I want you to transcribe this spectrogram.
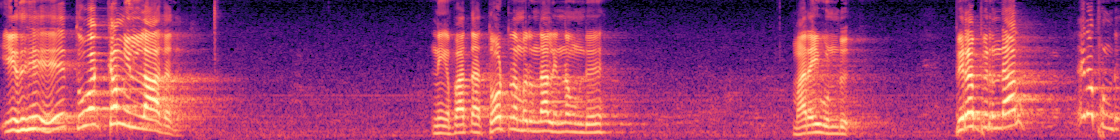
இது துவக்கம் இல்லாதது. நீங்க பார்த்தா தோற்றம் இருந்தால் என்ன உண்டு? மறை உண்டு. பிறப்பு இருந்தால் இறப்புண்டு.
